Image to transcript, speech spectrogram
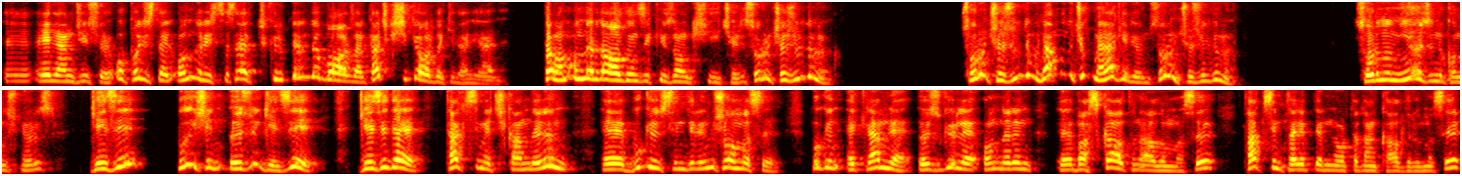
e, eylemciyi söylüyor. O polisler onları isteseler tükürüklerinde boğarlar. Kaç kişi ki oradakiler yani? Tamam onları da aldığınız 210 kişi içeri. Sorun çözüldü mü? Sorun çözüldü mü? Ben bunu çok merak ediyorum. Sorun çözüldü mü? Sorunun niye özünü konuşmuyoruz? Gezi, bu işin özü gezi. Gezi'de Taksim'e çıkanların e, bugün sindirilmiş olması, bugün Ekrem'le, Özgür'le onların e, baskı altına alınması, Taksim taleplerinin ortadan kaldırılması,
